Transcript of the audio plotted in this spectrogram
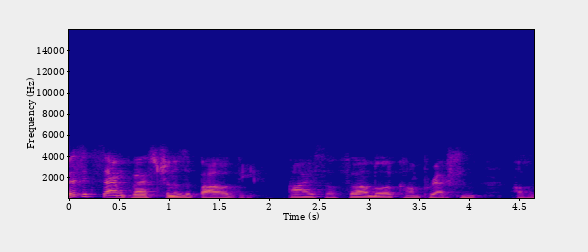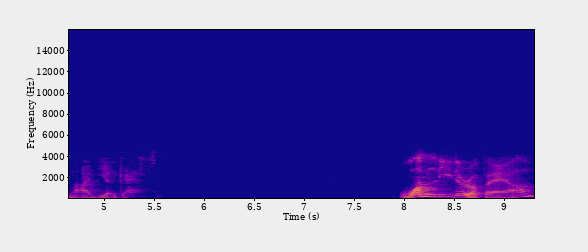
This exam question is about the isothermal compression of an ideal gas. One liter of air,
